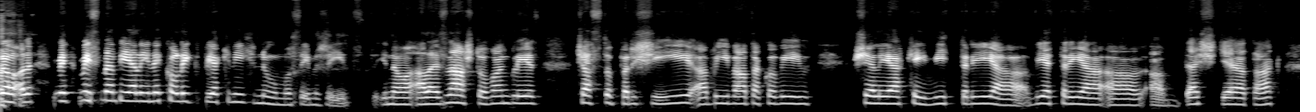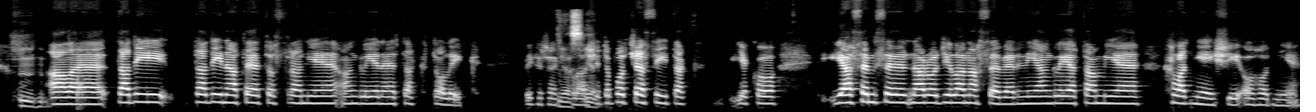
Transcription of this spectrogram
No, ale my, my jsme měli několik pěkných dnů, musím říct. No, ale znáš to, v Anglii často prší a bývá takový všelijaký vítry a větry a, a, a deště a tak. Mm-hmm. Ale tady, tady na této straně Anglie ne tak tolik, bych řekla. Jasně. Že to počasí tak jako... Já jsem se narodila na severní Anglii a tam je chladnější o hodně.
